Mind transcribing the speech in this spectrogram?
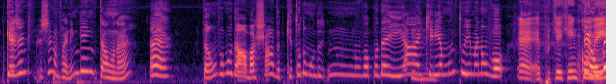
Porque a gente, a gente não vai ninguém, então, né? É. Então, vamos dar uma baixada, porque todo mundo, "Hum, não vou poder ir. Ai, queria muito ir, mas não vou. É, é porque quem Tenho comenta.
